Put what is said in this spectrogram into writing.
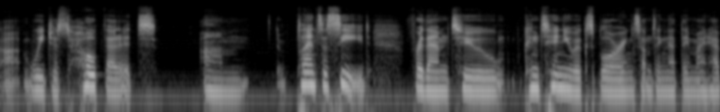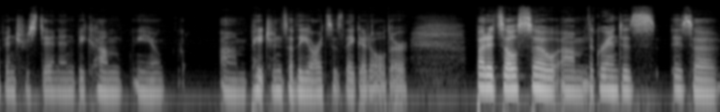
uh, we just hope that it um, plants a seed for them to continue exploring something that they might have interest in and become, you know, um, patrons of the arts as they get older. But it's also um, the Grand is is a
